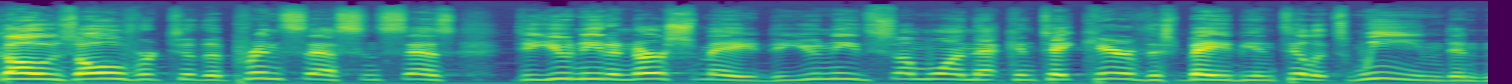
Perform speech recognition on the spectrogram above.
goes over to the princess and says, Do you need a nursemaid? Do you need someone that can take care of this baby until it's weaned? And,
